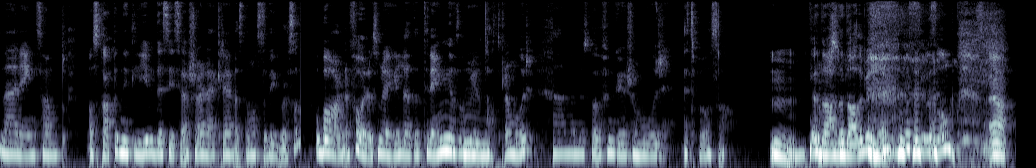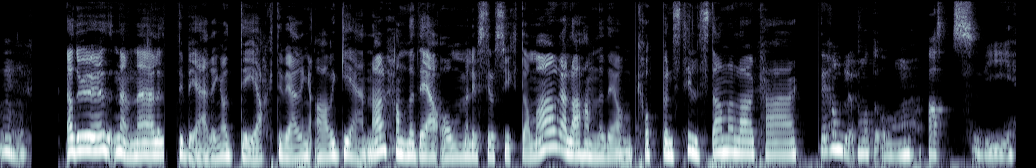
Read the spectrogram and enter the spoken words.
næring? sant? Å skape et nytt liv, det sier seg sjøl, det kreves det masse byggelse. Og barnet får det som regel det det trenger, og så blir det Mm. tatt fra mor. Eh, Men du skal jo fungere som mor etterpå også. Mm, Det er da det, er da det begynner. å si det sånn. Ja. Mm. ja, du nevner aktivering og deaktivering av gener. Handler det om livsstilssykdommer, eller handler det om kroppens tilstand, eller hva Det handler på en måte om at vi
